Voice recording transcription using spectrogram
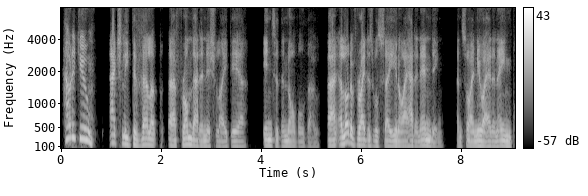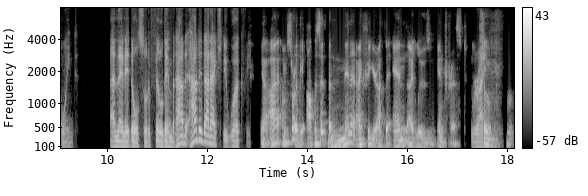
How did you actually develop uh, from that initial idea into the novel, though. Uh, a lot of writers will say, you know, I had an ending, and so I knew I had an aim point, and then it all sort of filled in. But how did how did that actually work for you? Yeah, I, am sort of the opposite. The minute I figure out the end, I lose interest. Right. So for,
